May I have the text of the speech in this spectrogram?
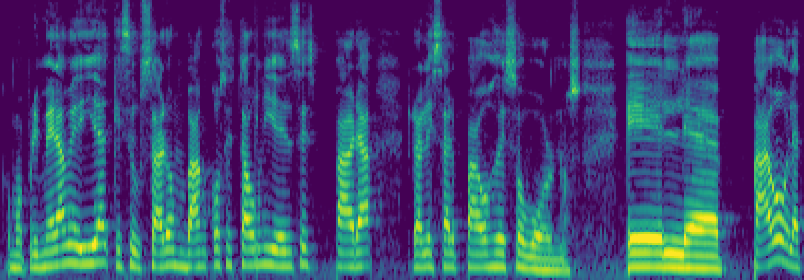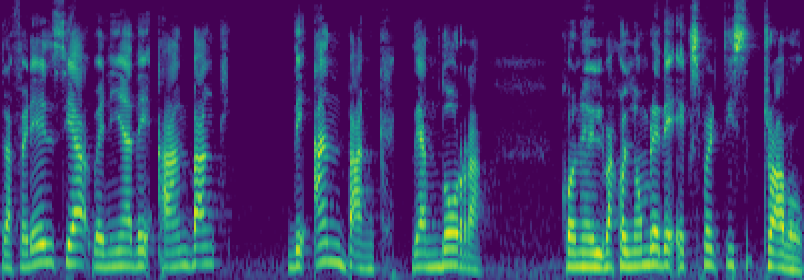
como primera medida que se usaron bancos estadounidenses para realizar pagos de sobornos. El eh, pago, la transferencia venía de Anbank de Anbank de Andorra bajo el nombre de Expertise Travel.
